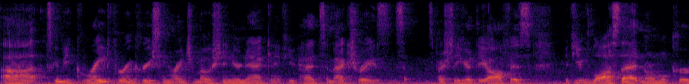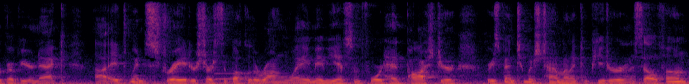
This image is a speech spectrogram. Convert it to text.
Uh, it's gonna be great for increasing range of motion in your neck and if you've had some x-rays, especially here at the office, if you've lost that normal curve of your neck, uh, it went straight or starts to buckle the wrong way, maybe you have some forward head posture or you spend too much time on a computer or on a cell phone,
